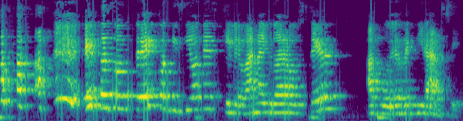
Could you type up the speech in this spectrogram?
Estas son tres condiciones que le van a ayudar a usted a poder retirarse.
